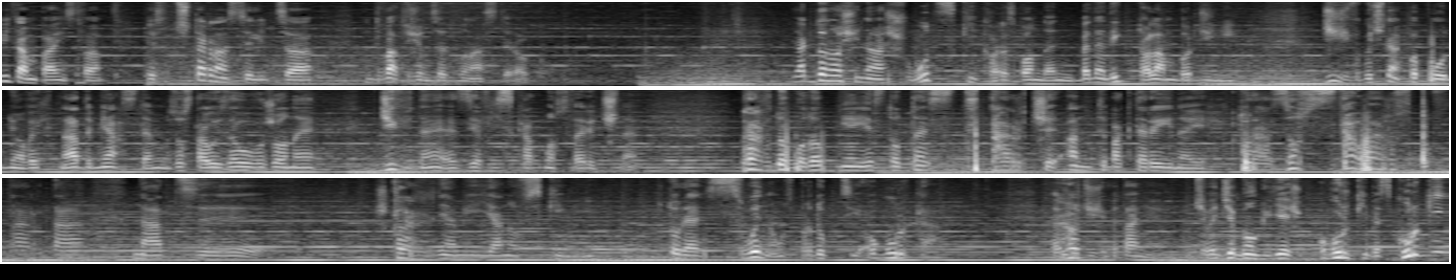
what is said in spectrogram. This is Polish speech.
Witam Państwa. Jest 14 lipca 2012 rok. Jak donosi nasz łódzki korespondent Benedicto Lamborghini, dziś w godzinach popołudniowych nad miastem zostały zauważone dziwne zjawiska atmosferyczne. Prawdopodobnie jest to test tarczy antybakteryjnej, która została rozpostarta nad y, szklarniami janowskimi, które słyną z produkcji ogórka. Rodzi się pytanie, czy będziemy mogli jeść ogórki bez kurki?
